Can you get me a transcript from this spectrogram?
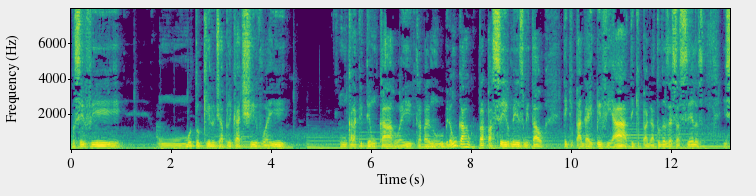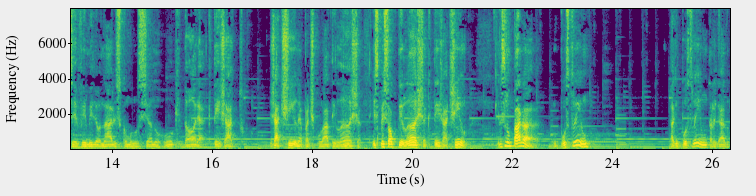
Você vê um motoqueiro de aplicativo aí, um cara que tem um carro aí, que trabalha no Uber, é um carro para passeio mesmo e tal, tem que pagar IPVA, tem que pagar todas essas cenas. E você vê milionários como Luciano Huck, Dória, que tem jato, jatinho, né, particular, tem lancha. Esse pessoal que tem lancha, que tem jatinho, eles não pagam imposto nenhum. Paga imposto nenhum, tá ligado?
